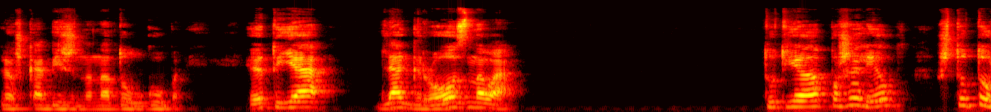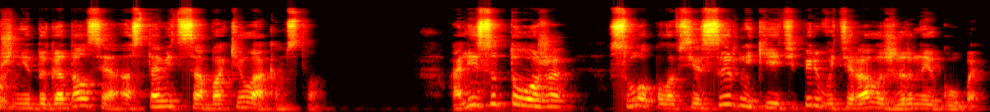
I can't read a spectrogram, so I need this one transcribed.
Лёшка обиженно надул губы. Это я для Грозного. Тут я пожалел, что тоже не догадался оставить собаке лакомство. Алиса тоже слопала все сырники и теперь вытирала жирные губы.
